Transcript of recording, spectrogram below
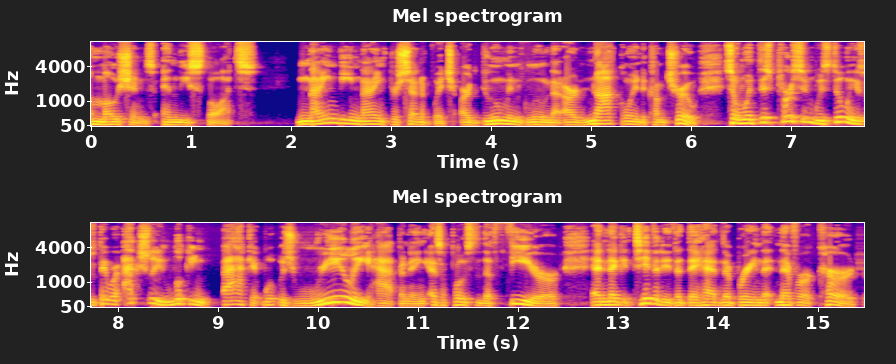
emotions and these thoughts. 99% of which are doom and gloom that are not going to come true. So, what this person was doing is they were actually looking back at what was really happening as opposed to the fear and negativity that they had in their brain that never occurred.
